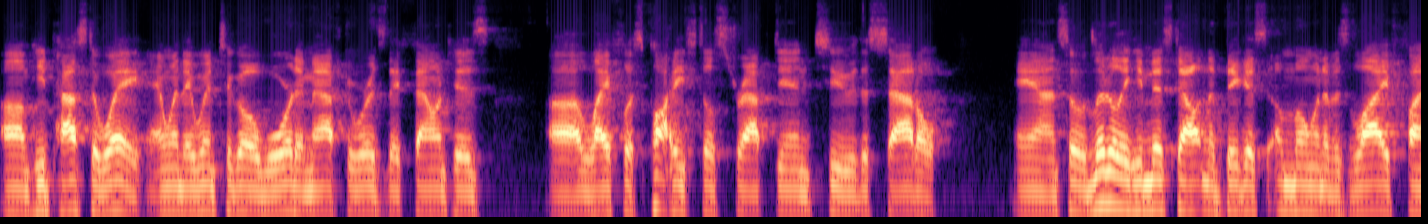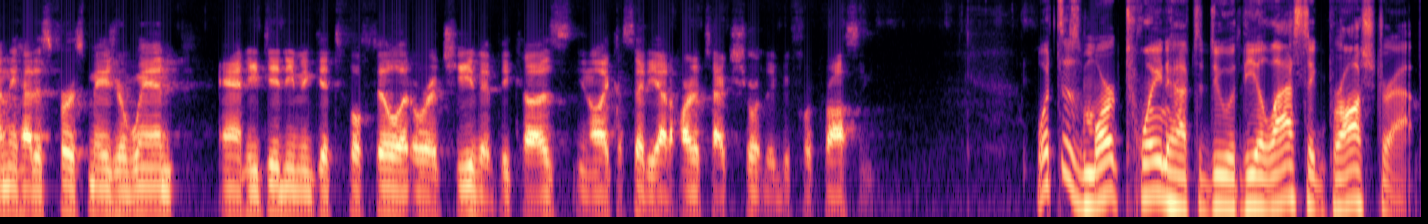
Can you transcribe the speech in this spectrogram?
um, he passed away. And when they went to go award him afterwards, they found his uh, lifeless body still strapped into the saddle. And so, literally, he missed out on the biggest moment of his life. Finally, had his first major win, and he didn't even get to fulfill it or achieve it because, you know, like I said, he had a heart attack shortly before crossing. What does Mark Twain have to do with the elastic bra strap?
